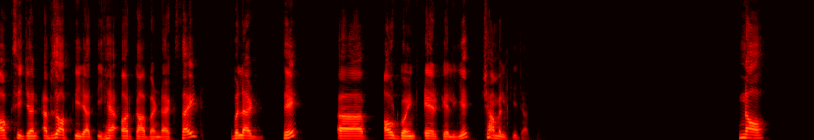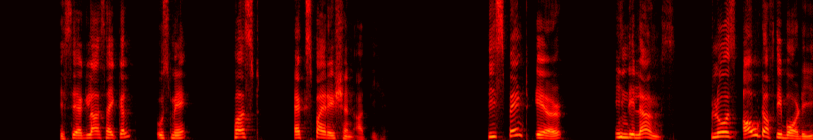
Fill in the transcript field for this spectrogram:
ऑक्सीजन एब्जॉर्ब की जाती है और कार्बन डाइऑक्साइड ब्लड से आउट गोइंग एयर के लिए शामिल की जाती है। नौ इससे अगला साइकिल उसमें फ़र्स्ट एक्सपायरेशन आती है। The spent air in the lungs flows out of the body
